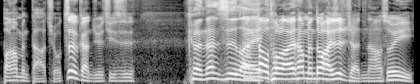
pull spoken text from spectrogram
帮他们打球，这个感觉其实，可能但是但来到头来他们都还是人呐、所以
